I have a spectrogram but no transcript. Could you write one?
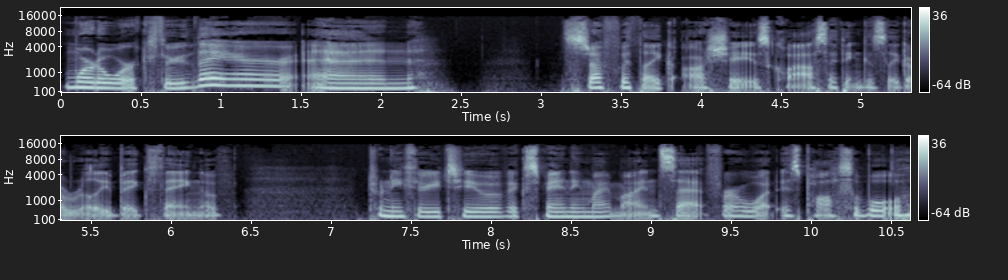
more to work through there and stuff with like Ashe's class I think is like a really big thing of 23 too of expanding my mindset for what is possible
